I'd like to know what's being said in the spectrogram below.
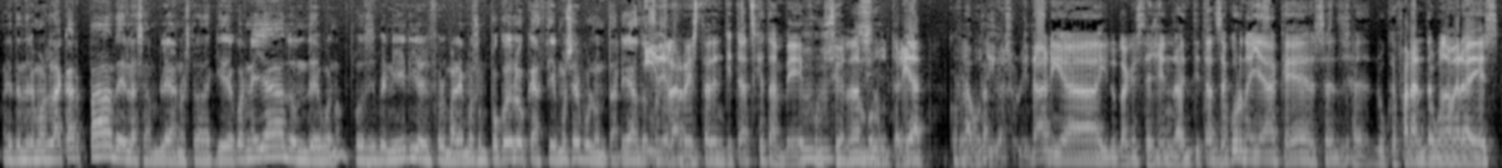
ahí tendremos la carpa de la asamblea nuestra de aquí de Cornellá, donde, bueno, podréis venir y os informaremos un poco de lo que hacemos el voluntariado. I de la resta d'entitats que també Mhm. funcionen en Sí, voluntariat. correcte. La botiga solidària i tota aquesta gent, les entitats de Cornellà, que se- se- el que faran d'alguna manera és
